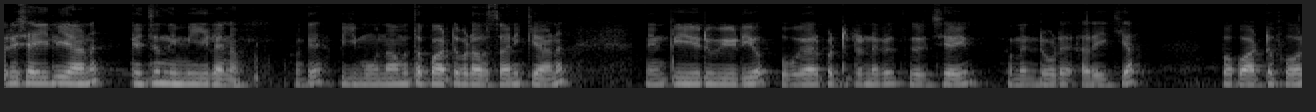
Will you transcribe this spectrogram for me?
ഒരു ശൈലിയാണ് ഗജ നിമീലനം. ഓക്കെ? അപ്പോൾ ഈ മൂന്നാമത്തെ പാട്ട് ഇവിടെ അവസാനിക്കുകയാണ്. നിങ്ങൾക്ക് ഈ ഒരു വീഡിയോ ഉപകാരപ്പെട്ടിട്ടുണ്ടെങ്കിൽ തീർച്ചയായും കമന്റിലൂടെ അറിയിക്കുക. അപ്പോൾ പാർട്ട് ഫോർ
